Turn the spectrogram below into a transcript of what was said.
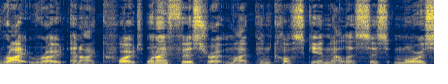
Wright wrote, and I quote, When I first wrote my Penkovsky analysis, Maurice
